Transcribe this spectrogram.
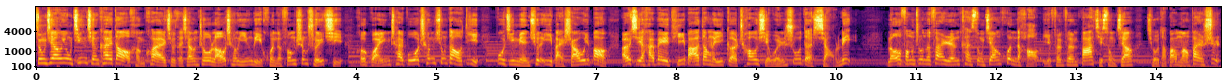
宋江用金钱开道，很快就在江州牢城营里混得风生水起，和管营差拨称兄道弟，不仅免去了一百杀威棒，而且还被提拔当了一个抄写文书的小吏。牢房中的犯人看宋江混得好，也纷纷巴结宋江，求他帮忙办事。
